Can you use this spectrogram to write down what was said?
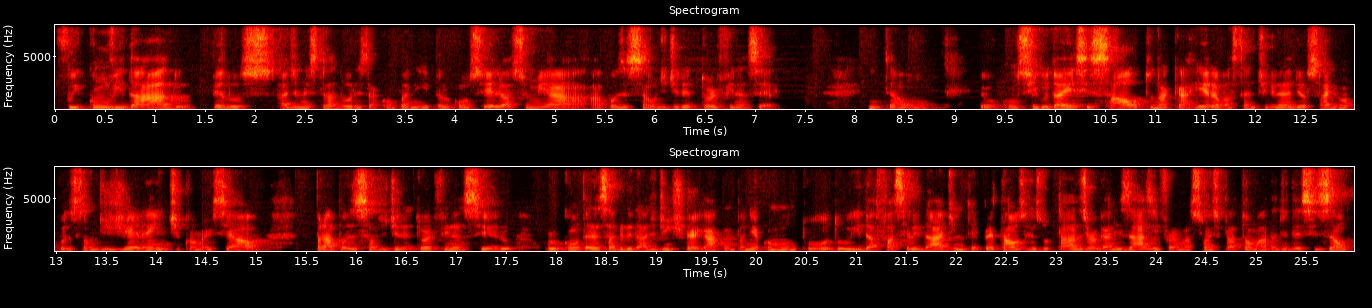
fui convidado pelos administradores da companhia e pelo conselho a assumir a, a posição de diretor financeiro. Então, eu consigo dar esse salto na carreira bastante grande. Eu saio de uma posição de gerente comercial para a posição de diretor financeiro por conta dessa habilidade de enxergar a companhia como um todo e da facilidade de interpretar os resultados e organizar as informações para a tomada de decisão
